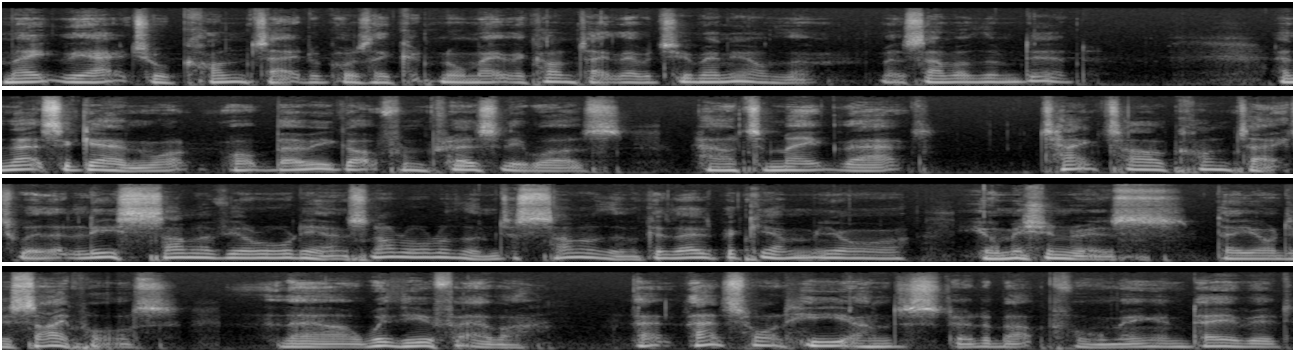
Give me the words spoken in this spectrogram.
make the actual contact. Of course, they couldn't all make the contact. There were too many of them, but some of them did. And that's again what, what Bowie got from Presley was how to make that tactile contact with at least some of your audience, not all of them, just some of them, because those become your your missionaries, they're your disciples, they are with you forever. That that's what he understood about performing, and David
